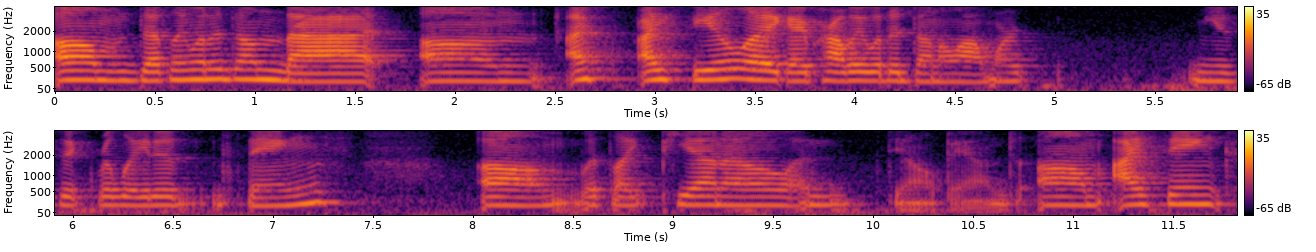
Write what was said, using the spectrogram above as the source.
Um, definitely would have done that. Um, I I feel like I probably would have done a lot more music related things, um, with like piano and you know band. Um, I think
